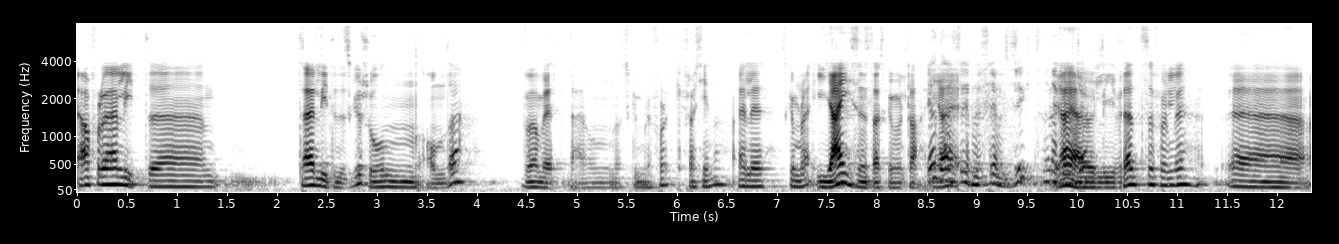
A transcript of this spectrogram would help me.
Ja, for det er lite Det er lite diskusjon om det. Hvem vet det er noen skumle folk fra Kina? Eller skumle? Jeg syns det er skummelt, da. Ja, det er jeg, fremmedfrykt. er jeg er jo livredd, selvfølgelig. Eh,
